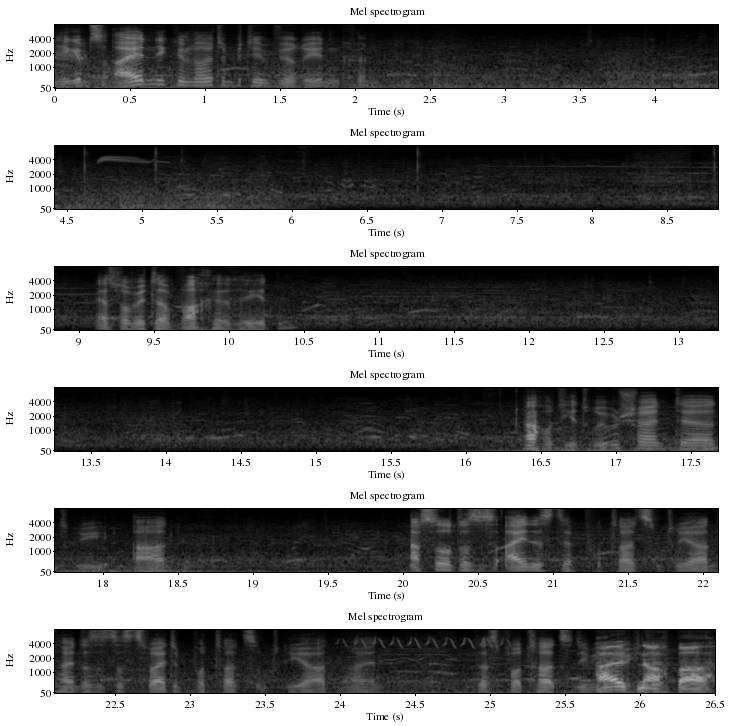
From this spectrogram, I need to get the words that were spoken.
Hier gibt es einige Leute, mit denen wir reden können. Erstmal mit der Wache reden. Ach, und hier drüben scheint der Triaden. Achso, das ist eines der Portale zum Triadenhain. Das ist das zweite Portal zum Triadenhain. Das Portal, zu dem ich Halt, möchte. Nachbar!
